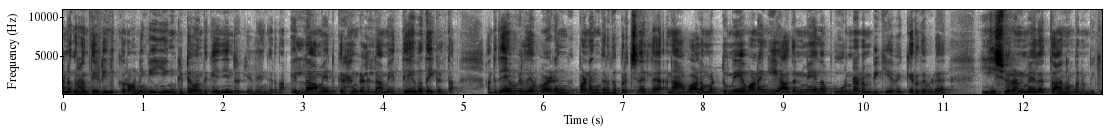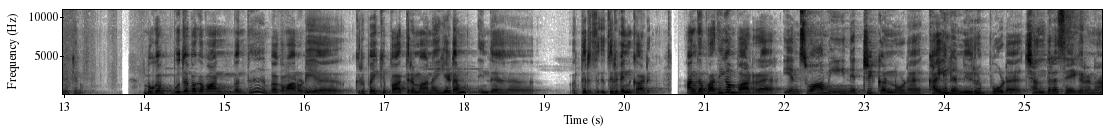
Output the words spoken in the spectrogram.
அனுகிரகம் தேடி நிற்கிறோம் நீங்கள் எங்கிட்ட வந்து கெஞ்சின்னு இருக்கீங்களேங்கிறது தான். எல்லாமே கிரகங்கள் எல்லாமே தேவதைகள் தான். அந்த தேவதைகளை வழங் வணங்குறது பிரச்சனை இல்லை. ஆனால் அவளை மட்டுமே வணங்கி அதன் மேலே பூர்ண நம்பிக்கையை வைக்கிறத விட ஈஸ்வரன் மேலே தான் நம்ம நம்பிக்கை வைக்கணும். புக புத பகவான் வந்து பகவானுடைய கிருபைக்கு பாத்திரமான இடம் இந்த திரு திருவெண்காடு. அங்கே பதிகம் பாடுறார் என் சுவாமி நெற்றிக்கண்ணோட கையில் நெருப்போட சந்திரசேகரனா?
